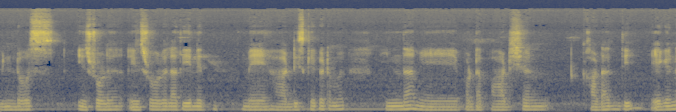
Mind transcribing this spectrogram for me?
වින්ඩෝස් ඉන්ස්ට්‍රෝල ඉන්ස්ට්‍රෝල් වෙලා තියෙනෙත් මේ හාඩ්ඩිස්ක එකටම. හින්දා මේ පොඩ්ඩ පාර්ෂන් කඩද්දි ඒ ගැන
